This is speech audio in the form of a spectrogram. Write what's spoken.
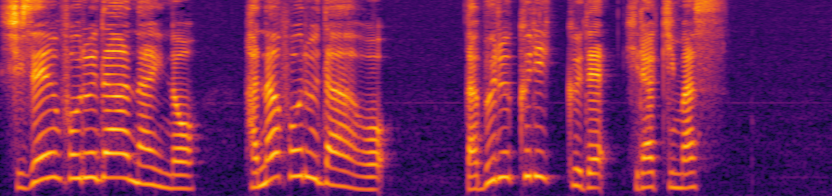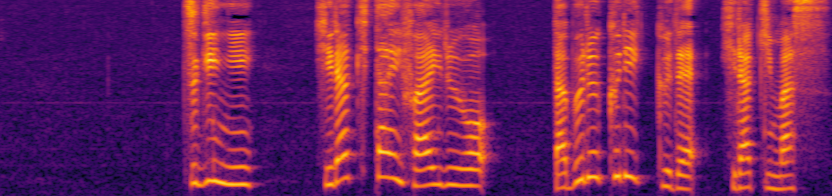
自然フォルダー内の花フォルダーをダブルクリックで開きます。次に、開きたいファイルをダブルクリックで開きます。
